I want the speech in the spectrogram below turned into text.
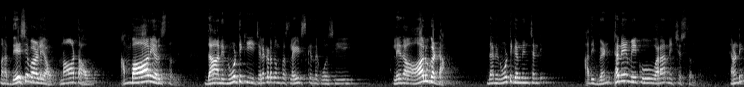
మన దేశవాళీ ఆవు నాట్ ఆవు అంబా అని అరుస్తుంది. దాని నోటికి చిలకడదుంప స్లైడ్స్ కింద కోసి లేదా ఆలుగడ్డ దాని నోటికి అందించండి. అది వెంటనే మీకు వరాన్ని ఇచ్చేస్తుంది. ఏమండి?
